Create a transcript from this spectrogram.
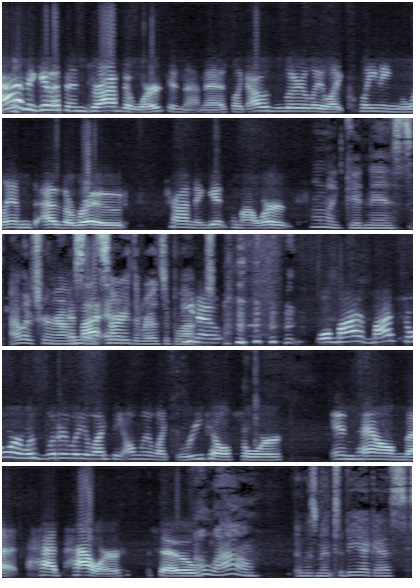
I had to get up and drive to work in that mess. Like I was literally like cleaning limbs out of the road trying to get to my work. Oh my goodness. I would have turned around and, And said, sorry, and, the roads are blocked. You know, well, my my store was literally like the only like retail store in town that had power. So oh wow, it was meant to be, I guess.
